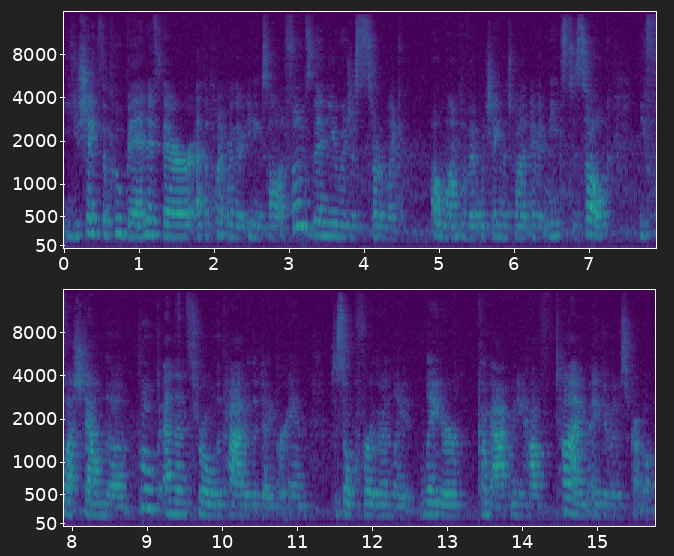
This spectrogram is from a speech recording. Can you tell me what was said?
You shake the poop in. If they're at the point where they're eating solid foods, then you would just sort of like a lump of it would shake in the toilet, and if it needs to soak, you flush down the poop and then throw the pad or the diaper in to soak further and later come back when you have time and give it a scrub out.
